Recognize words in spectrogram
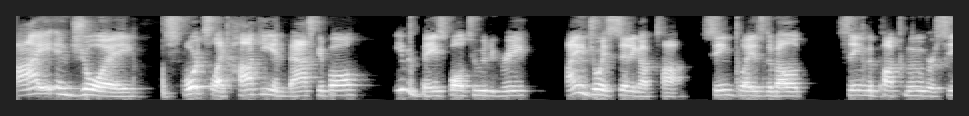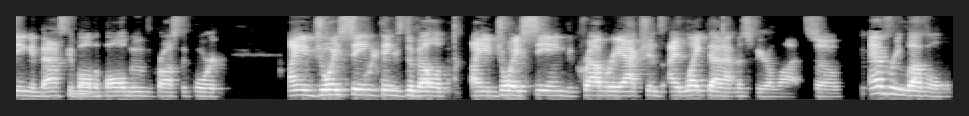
I enjoy sports like hockey and basketball, even baseball to a degree. I enjoy sitting up top, seeing plays develop, seeing the puck move, or seeing in basketball the ball move across the court. I enjoy seeing things develop. I enjoy seeing the crowd reactions. I like that atmosphere a lot. So every level,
